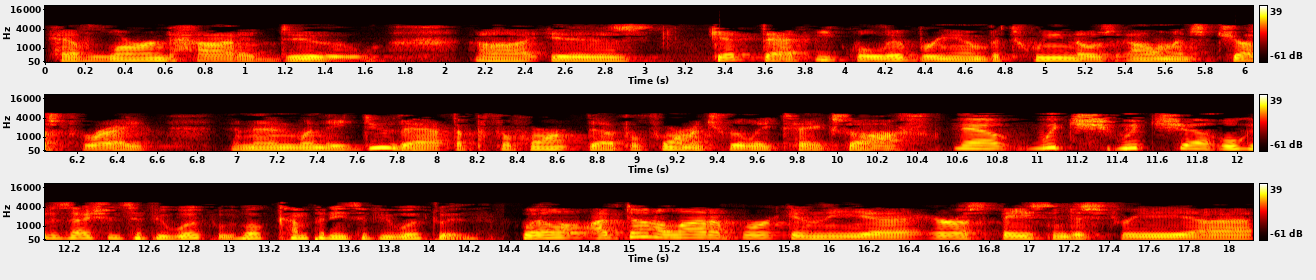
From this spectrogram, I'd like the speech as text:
have learned how to do uh, is get that equilibrium between those elements just right and then when they do that, the, perform- the performance really takes off. Now, which which uh, organisations have you worked with? What companies have you worked with? Well, I've done a lot of work in the uh, aerospace industry uh,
